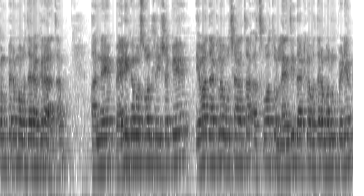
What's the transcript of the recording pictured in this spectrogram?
કમ્પેરમાં વધારે અઘરા હતા અને પહેલી ગમાં સોલ્વ થઈ શકે એવા દાખલા ઓછા હતા અથવા તો લેન્ઝી દાખલા વધારે માલુમ પડ્યા.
